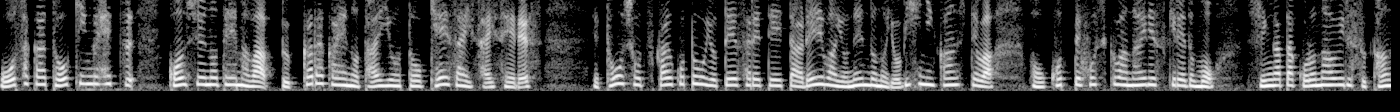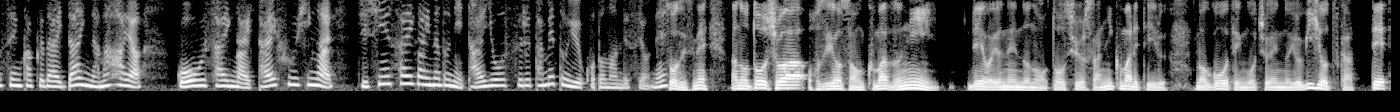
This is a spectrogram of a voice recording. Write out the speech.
大阪トーキングヘッズ今週のテーマは物価高への対応と経済再生です当初使うことを予定されていた令和4年度の予備費に関しては、まあ、起こってほしくはないですけれども新型コロナウイルス感染拡大第7波や豪雨災害、台風被害、地震災害などに対応するためということなんですよね。そうですね。あの当初は補正予算を組まずに令和4年度の当初予算に組まれている、まあ、5.5兆円の予備費を使って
